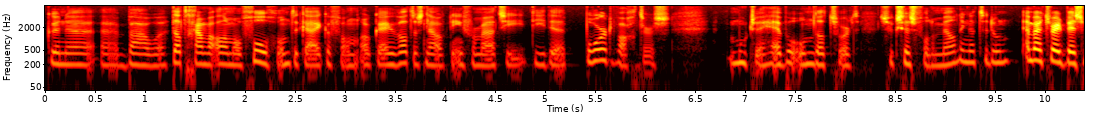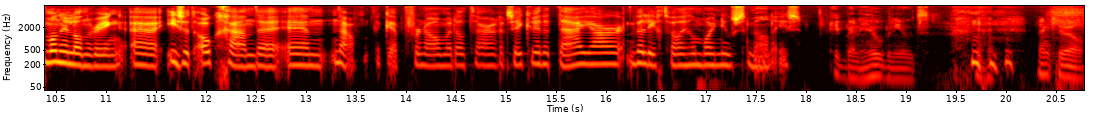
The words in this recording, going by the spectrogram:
kunnen uh, bouwen. Dat gaan we allemaal volgen om te kijken van oké, okay, wat is nou ook de informatie die de poortwachters moeten hebben om dat soort succesvolle meldingen te doen. En bij trade-based money laundering uh, is het ook gaande. En nou, ik heb vernomen dat daar zeker in het najaar wellicht wel heel mooi nieuws te melden is. Ik ben heel benieuwd. Dankjewel.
